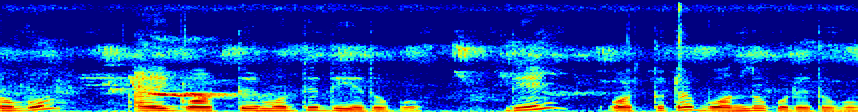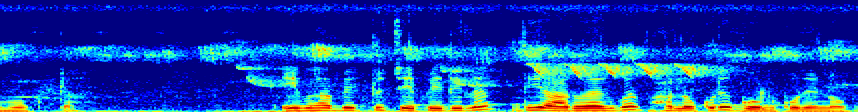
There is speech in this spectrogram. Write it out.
নেব আর এই গর্তের মধ্যে দিয়ে দেবো। দিয়ে গর্তটা বন্ধ করে দেবো মুখটা। এইভাবে একটু চেপে দিলাম, দিয়ে আরও একবার ভালো করে গোল করে নেব।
